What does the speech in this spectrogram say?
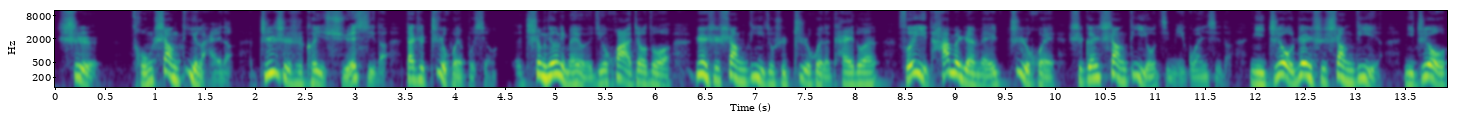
是从上帝来的。知识是可以学习的，但是智慧不行。圣经里面有一句话叫做“认识上帝就是智慧的开端”，所以他们认为智慧是跟上帝有紧密关系的。你只有认识上帝，你只有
